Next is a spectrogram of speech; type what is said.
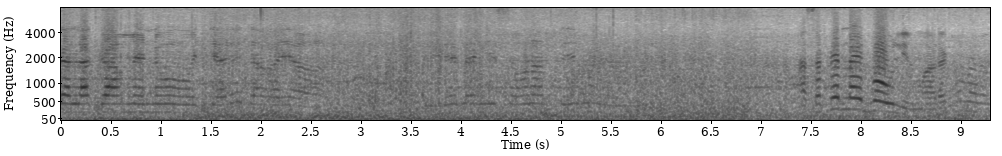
લગા મેનુ ચર દવાયા તેરે લઈ સોના તેનું આ સફેદ લાઈટ બહુ ઉલી મારે ખબર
